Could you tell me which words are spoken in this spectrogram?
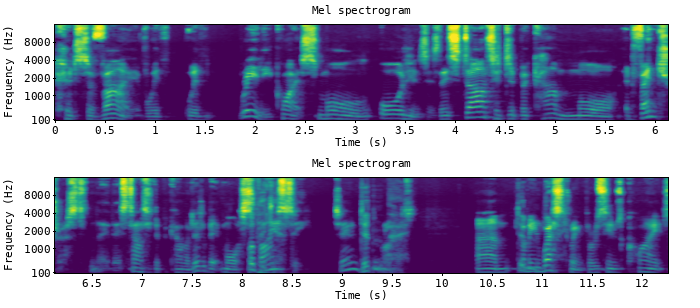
could survive with with really quite small audiences, they started to become more adventurous, didn't they? They started to become a little bit more Well, they did. spicy too, Didn't they? Um, I Didn't mean. West Wing probably seems quite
